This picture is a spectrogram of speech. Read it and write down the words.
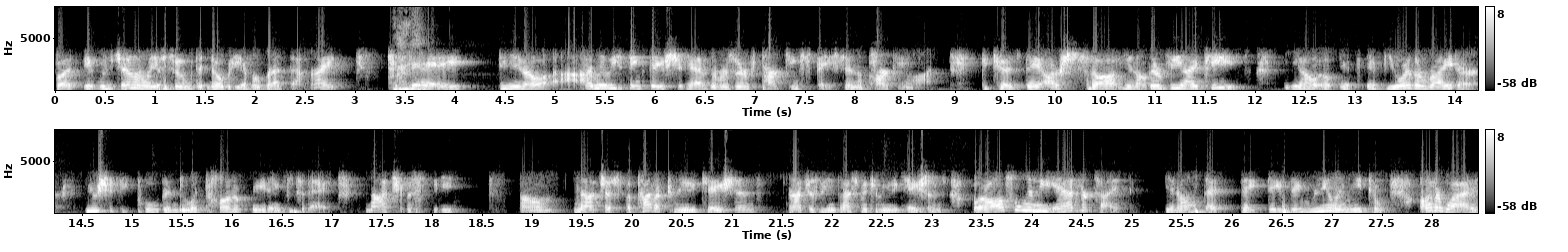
but it was generally assumed that nobody ever read them. Right today, you know, I really think they should have the reserved parking space in the parking lot because they are so, you know, they're VIPs. You know, if if you're the writer, you should be pulled into a ton of meetings today, not just the um, not just the product communications, not just the investment communications, but also in the advertising. You know that they they, they really need to. Otherwise,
